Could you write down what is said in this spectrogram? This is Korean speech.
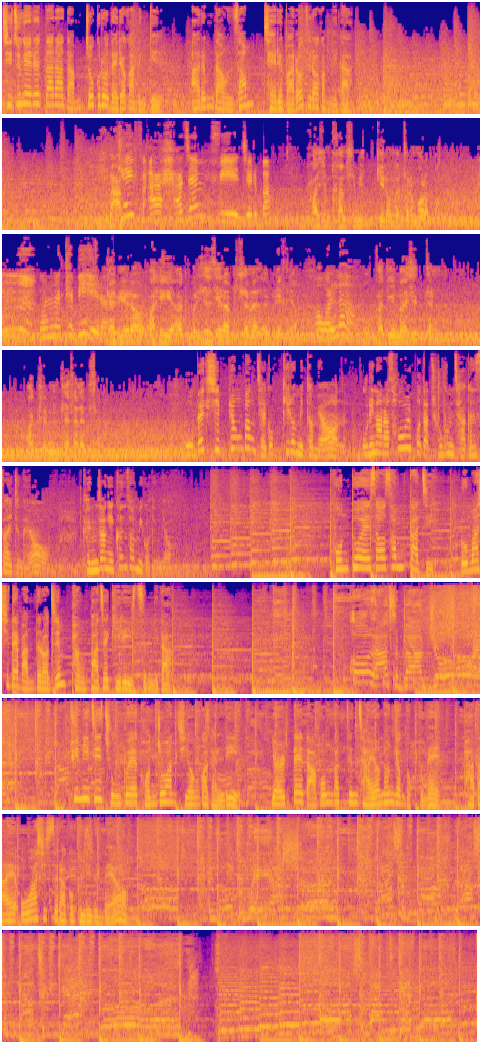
지중해를 따라 남쪽으로 내려가는 길, 아름다운 섬 제르바로 들어갑니다. نعم كيف حجم في جربة؟ حجم 500 كيلومتر مربع والله كبيرة كبيرة وهي أكبر جزيرة في شمال أفريقيا اه والله وقديمة جدا أكثر من 3000 سنة 510평방제곱킬로미터면 우리나라 서울보다 조금 작은 사이즈네요. 굉장히 큰 섬이거든요. 본토에서 섬까지 로마 시대 만들어진 방파제 길이 있습니다. 튀니지 중부의 건조한 지형과 달리 열대 낙원 같은 자연 환경 덕분에 바다의 오아시스라고 불리는데요.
